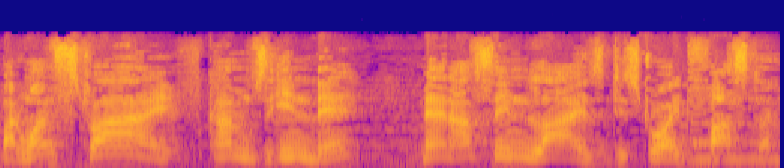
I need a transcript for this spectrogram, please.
But once strife comes in there, man, I've seen lives destroyed faster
